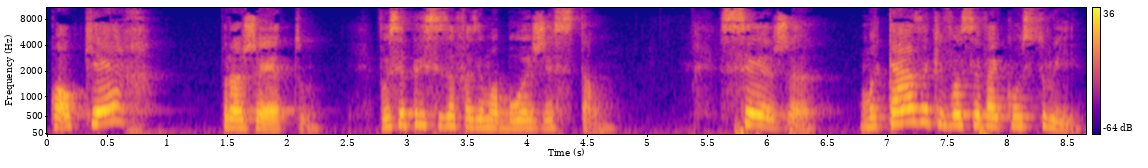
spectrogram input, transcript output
qualquer projeto, você precisa fazer uma boa gestão. Seja uma casa que você vai construir.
